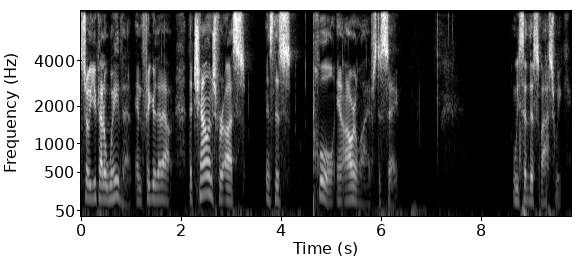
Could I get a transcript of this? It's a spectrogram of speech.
so you've got to weigh that and figure that out. The challenge for us is this pull in our lives to say, we said this last week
